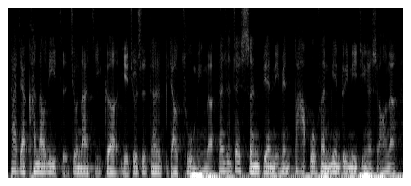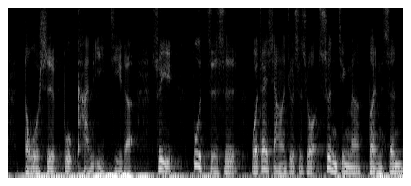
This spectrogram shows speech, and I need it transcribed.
大家看到例子就那几个，也就是他比较著名的。但是在身边里面，大部分面对逆境的时候呢，都是不堪一击的。所以不只是我在想的，就是说顺境呢本身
